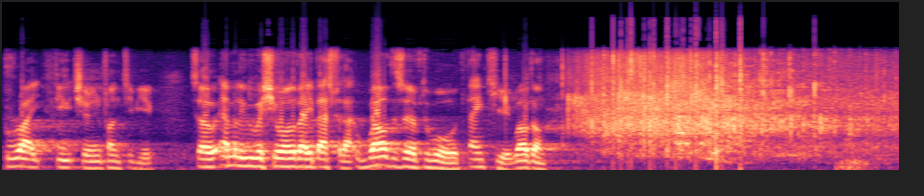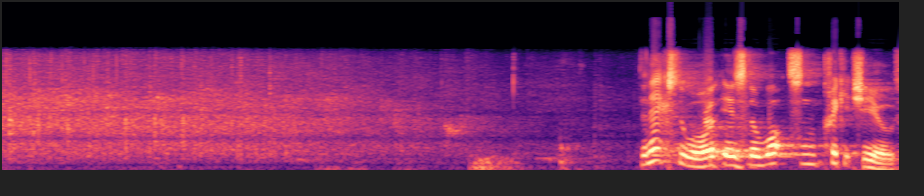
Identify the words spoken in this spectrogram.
bright future in front of you. So, Emily, we wish you all the very best for that well deserved award. Thank you. Well done. The next award is the Watson Cricket Shield.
